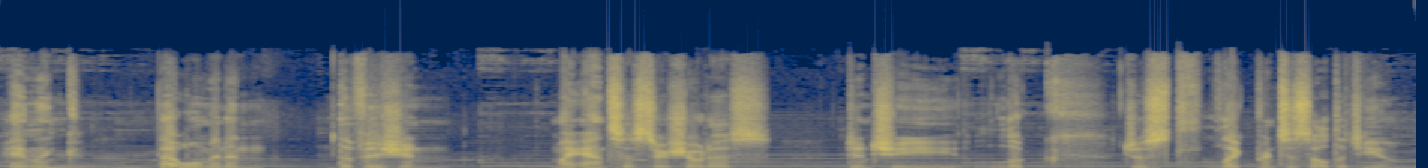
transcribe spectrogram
Hey Link, hmm. that woman in the vision my ancestor showed us, didn't she look just like Princess Zelda to you?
